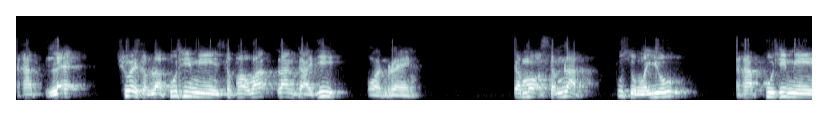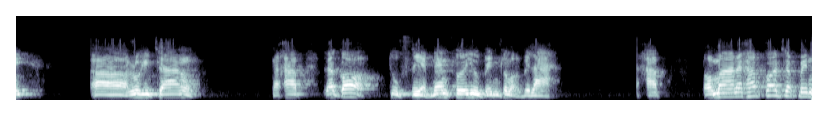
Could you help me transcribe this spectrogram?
นะครับ และช่วยสำหรับผู้ที่มีสภาวะร่างกายที่อ่อนแรง จะเหมาะสำหรับผู้สูงอายุนะครับ ผู้ที่มีโลหิตจาง นะครับ แล้วก็จุกเสียดแน่นเฟ้ออยู่เป็นตลอดเวลานะครับ ต่อมานะครับก็จะเป็น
